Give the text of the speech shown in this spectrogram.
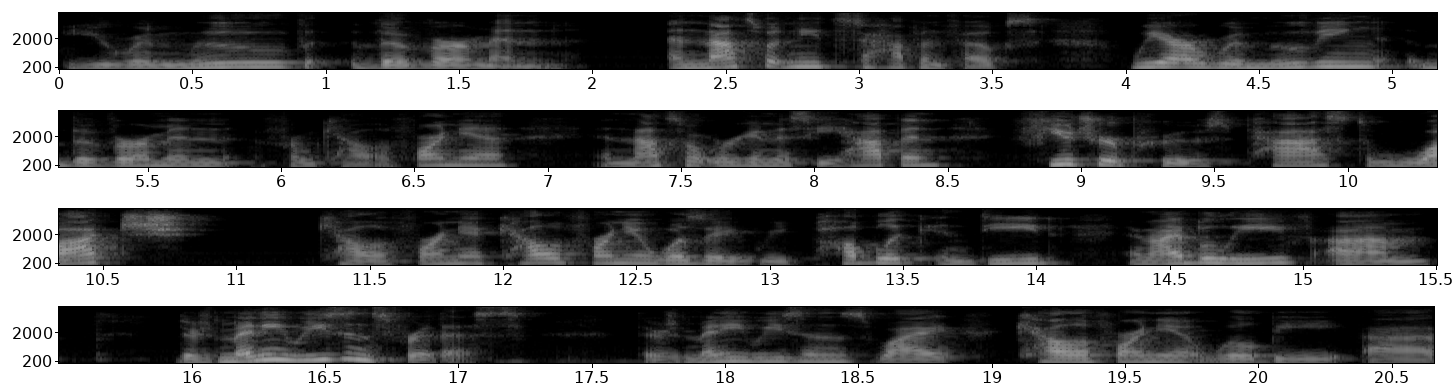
You remove the vermin. And that's what needs to happen, folks. We are removing the vermin from California, and that's what we're going to see happen. Future proofs past. Watch California. California was a republic indeed, and I believe um, there's many reasons for this. There's many reasons why California will be uh,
